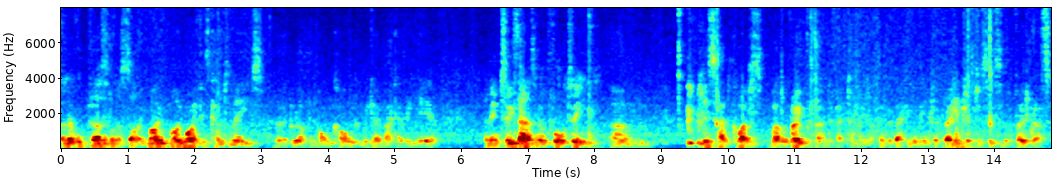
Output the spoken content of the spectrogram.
a little personal aside, my, my wife is Cantonese, uh, grew up in Hong Kong, and we go back every year. And in 2014, um, this had quite, well, a very profound effect on me. I think Rebecca will be inter- very interested to see some of the photographs.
